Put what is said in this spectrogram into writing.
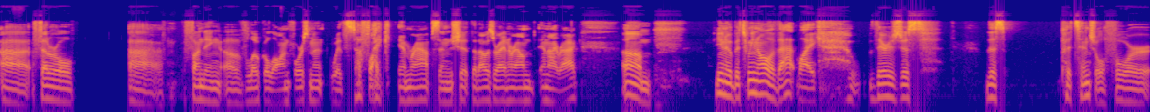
uh, federal uh, funding of local law enforcement with stuff like MRAPs and shit that I was riding around in Iraq. Um, you know, between all of that, like, there's just this potential for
